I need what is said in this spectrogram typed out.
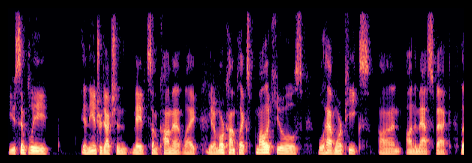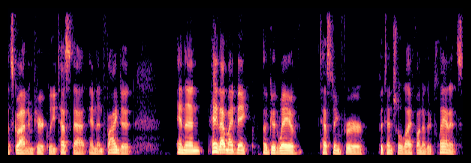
you simply in the introduction made some comment like you know more complex molecules will have more peaks on on the mass spec. Let's go out and empirically test that and then find it and then hey that might make a good way of testing for potential life on other planets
